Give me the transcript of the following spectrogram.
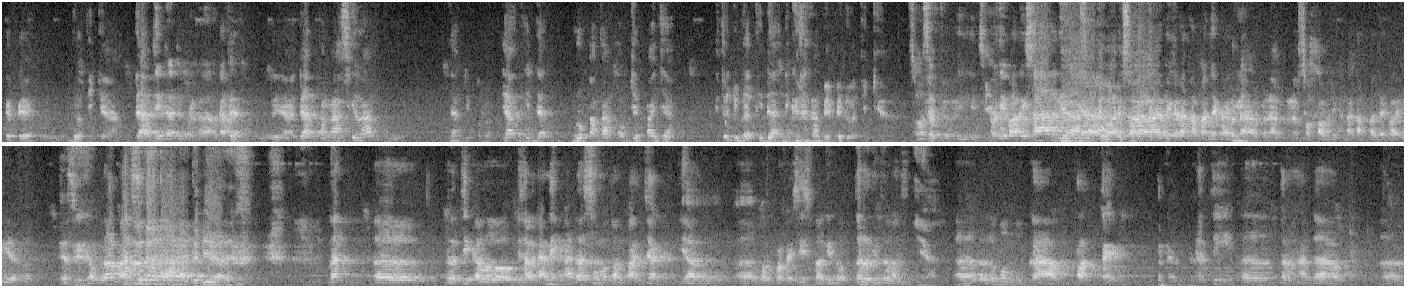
PP 23 Dan tidak diperkenankan. dan, ya, dan penghasilan yang diper- yang tidak merupakan objek pajak itu juga tidak dikenakan PP 23. Oh, seperti, seperti warisan gitu Ya, seperti warisan. Tidak dikenakan pajak lagi. Benar, benar, benar. So, kalau dikenakan pajak lagi ya, ya sudah berapa? Nah, itu dia. nah, eh, berarti kalau misalkan nih ada semutan pajak yang eh, berprofesi sebagai dokter gitu mas, Ya, Eh, lalu membuka praktek, benar. benar. berarti eh, terhadap eh,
